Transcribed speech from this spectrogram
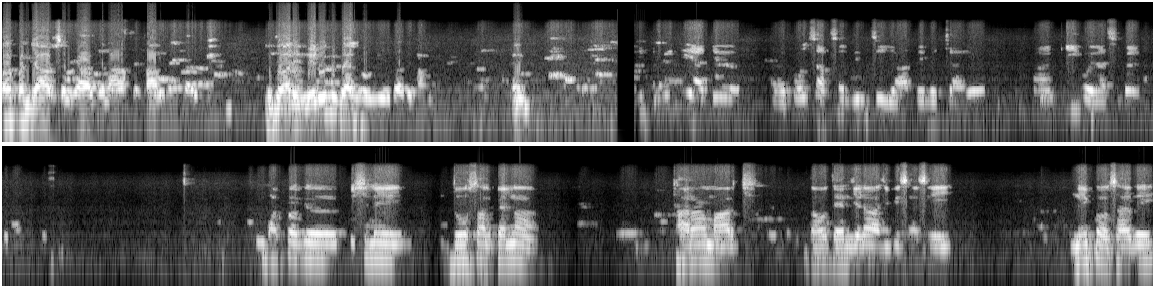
ਔਰ ਪੰਜਾਬ ਸਰਕਾਰ ਦੇ ਨਾਲ ਤਾਲਮੇਲ ਕਰਕੇ ਦੁਆਰੀ ਜਿਹੜੀ ਵੀ ਗੱਲ ਹੋਊਗੀ ਉਹ ਤੁਹਾਡੇ ਸਾਹਮਣੇ। ਅੱਜ ਪੁਲਿਸ ਅਫਸਰ ਦੀ ਯਾਦ ਦੇ ਵਿੱਚ ਆਏ ਹੋ। ਕੀ ਹੋਇਆ ਸੀਗਾ ਇਹਨਾਂ ਦੇ ਨਾਲ ਲਗਭਗ ਪਿਛਲੇ 2 ਸਾਲ ਪਹਿਲਾਂ 18 ਮਾਰਚ ਦਾ ਉਹ ਦਿਨ ਜਿਹੜਾ ਅੱਜ ਵੀ ਅਸੀਂ ਨਹੀਂ ਭੁੱਲ ਸਕਦੇ।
